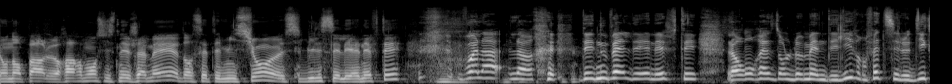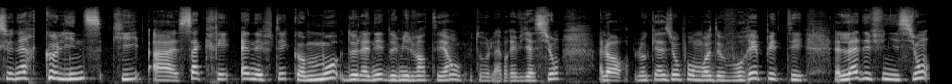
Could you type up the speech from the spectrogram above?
on en parle rarement, si ce n'est jamais, dans cette émission. Euh, Sybille, c'est les NFT. voilà, alors, des nouvelles des NFT. Alors on reste dans le domaine des livres. En fait, c'est le dictionnaire Collins qui a sacré NFT comme mot de l'année 2021, ou plutôt l'abréviation. Alors, l'occasion pour moi de vous répéter la définition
